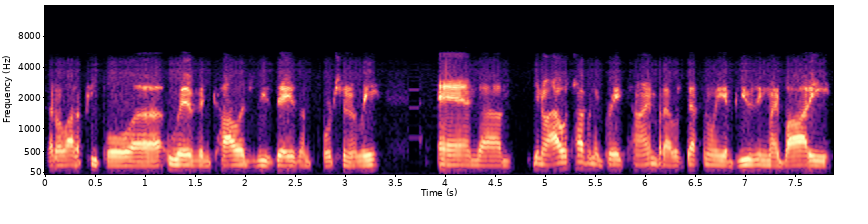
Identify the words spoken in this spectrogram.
that a lot of people uh, live in college these days, unfortunately. And um, you know, I was having a great time, but I was definitely abusing my body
